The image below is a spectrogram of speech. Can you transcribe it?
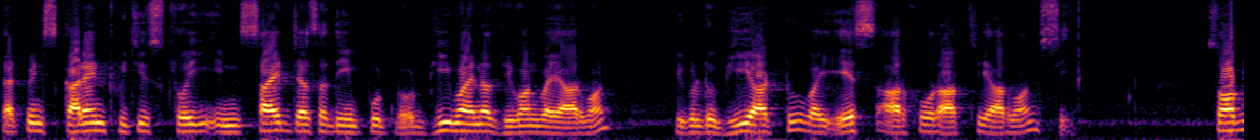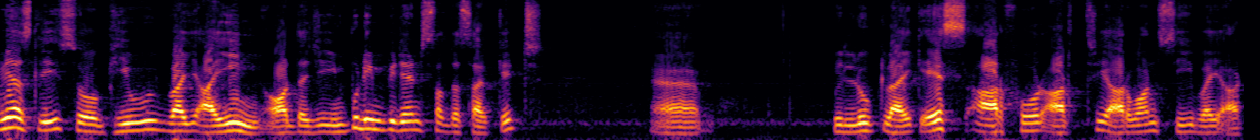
that means current which is flowing inside just at the input node V minus V 1 by R 1 equal to V R 2 by S R 4 R 3 R 1 C. So, obviously, so V by I in or the input impedance of the circuit uh, will look like S R 4 R 3 R 1 C by R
